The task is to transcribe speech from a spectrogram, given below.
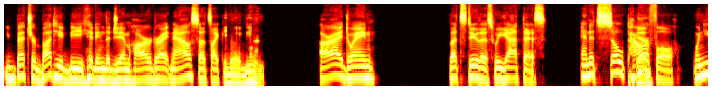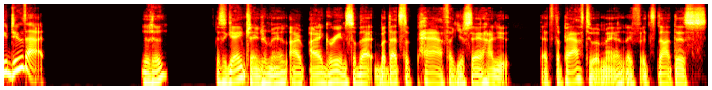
you bet your butt he'd be hitting the gym hard right now. So it's like, You go again. all right, Dwayne, let's do this. We got this. And it's so powerful when you do that. Mhm. It's a game changer, man. I, I agree. And so that, but that's the path, like you're saying, how do you, that's the path to it, man. If it's not this,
